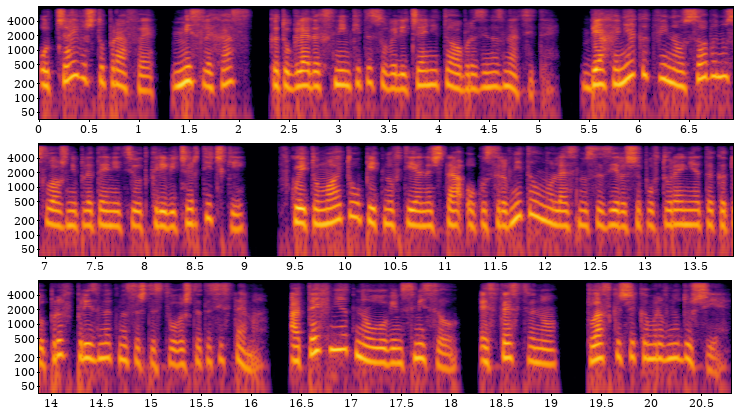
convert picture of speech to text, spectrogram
отчаиващо прав е, мислех аз, като гледах снимките с увеличените образи на знаците. Бяха някакви на особено сложни плетеници от криви чертички, в които моето опитно в тия неща око сравнително лесно съзираше повторенията като пръв признак на съществуващата система. А техният науловим смисъл, естествено, тласкаше към равнодушие.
